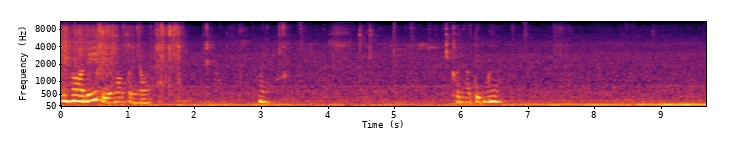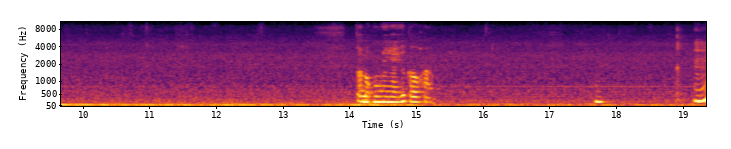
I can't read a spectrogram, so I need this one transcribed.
มีหอดีดีหอคนเงียอคนเหนียวติดมือ อนบอกคงยังไงคือเก่าค่ะอืมอืม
